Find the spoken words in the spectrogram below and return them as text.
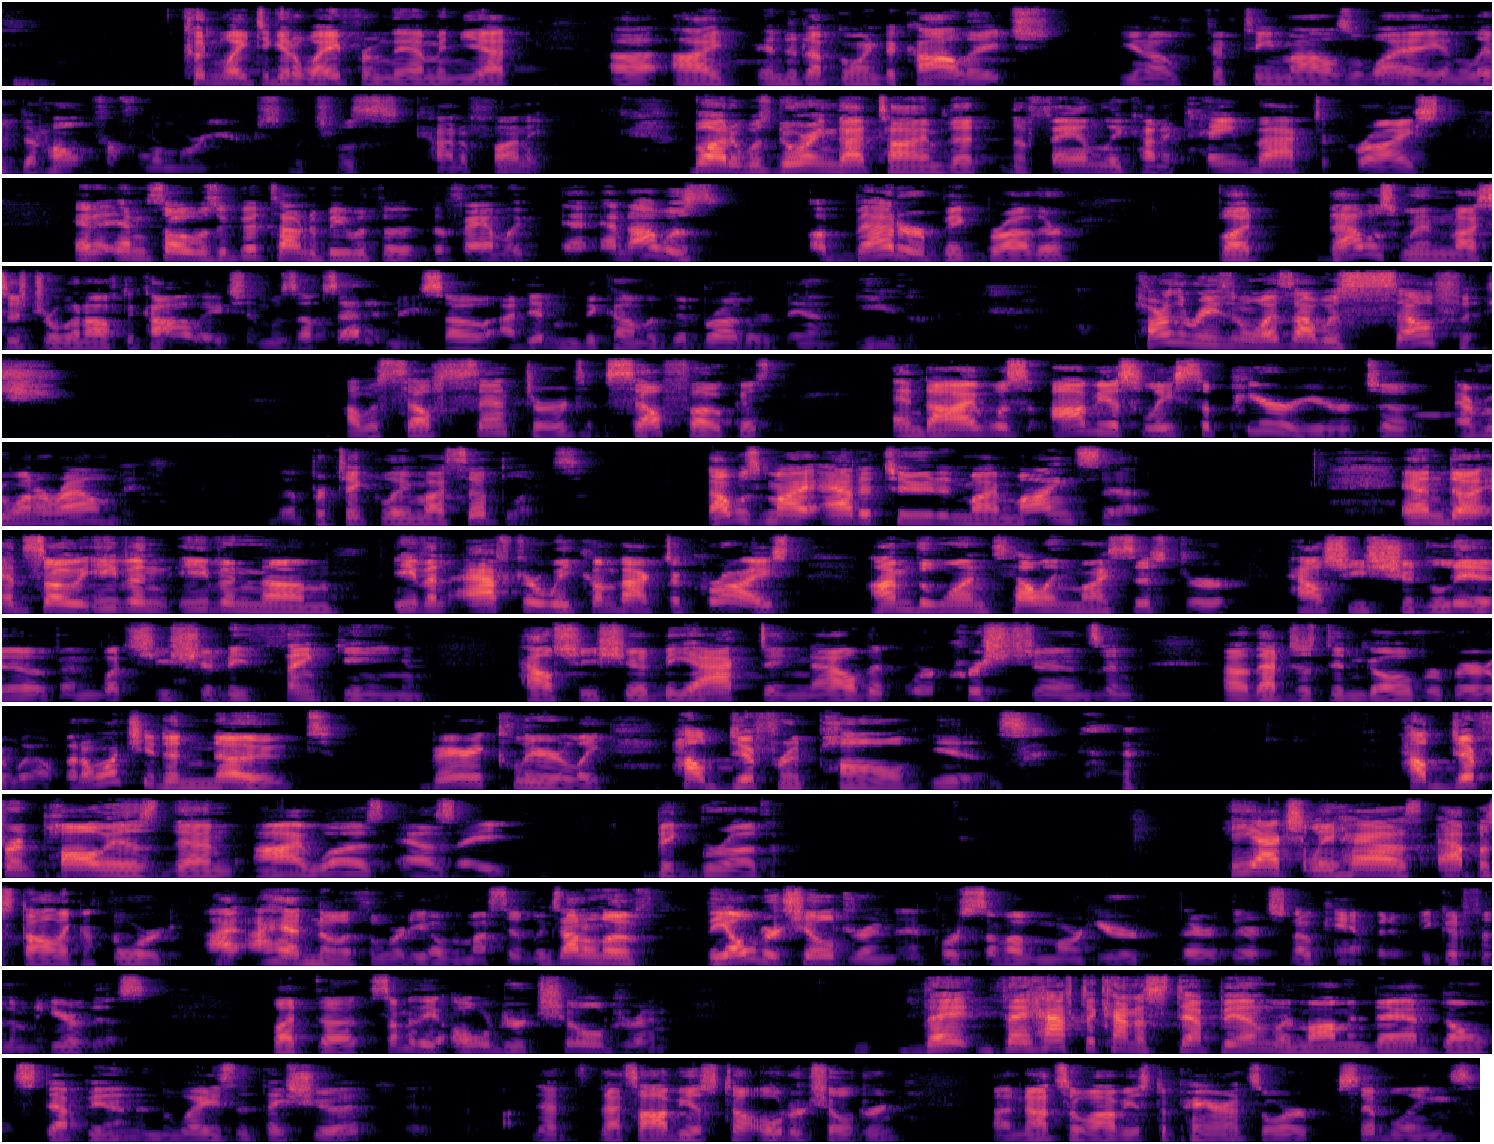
couldn't wait to get away from them, and yet uh, I ended up going to college, you know, 15 miles away, and lived at home for four more years, which was kind of funny. But it was during that time that the family kind of came back to Christ, and and so it was a good time to be with the the family. And I was a better big brother, but that was when my sister went off to college and was upset at me. So I didn't become a good brother then either. Part of the reason was I was selfish. I was self centered, self focused, and I was obviously superior to everyone around me, particularly my siblings. That was my attitude and my mindset. And, uh, and so even, even, um, even after we come back to Christ, I'm the one telling my sister how she should live and what she should be thinking and how she should be acting now that we're Christians. And uh, that just didn't go over very well. But I want you to note very clearly how different Paul is. how different Paul is than I was as a big brother. He actually has apostolic authority. I, I had no authority over my siblings. I don't know if the older children, of course, some of them aren't here. They're, they're at snow camp, and it'd be good for them to hear this. But uh, some of the older children, they they have to kind of step in when mom and dad don't step in in the ways that they should. That, that's obvious to older children, uh, not so obvious to parents or siblings.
